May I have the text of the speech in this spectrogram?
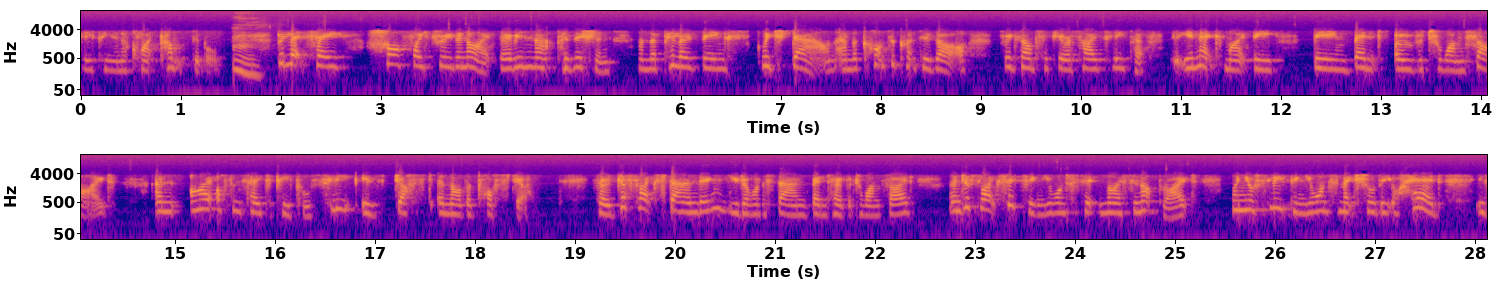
sleeping and are quite comfortable. But let's say halfway through the night they're in that position and the pillow's being squidged down, and the consequences are, for example, if you're a side sleeper, that your neck might be being bent over to one side. And I often say to people, sleep is just another posture. So just like standing, you don't want to stand bent over to one side, and just like sitting, you want to sit nice and upright. When you're sleeping, you want to make sure that your head is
